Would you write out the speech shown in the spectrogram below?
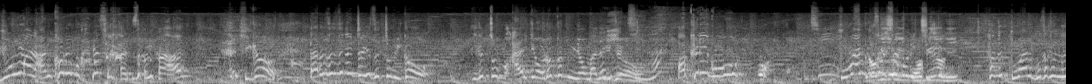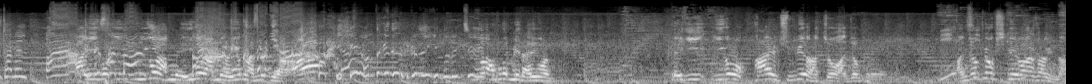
6만 안커를 보면서 간삼만 이거 다른 선수들 입장에서 좀 이거 이거 좀 알기 어렵거든요 만약에 요 아 그리고 9만 여기저기, 고사선수 여기저기. 현재 9만 고사선수 타는 아 아 이거 이- 이건 안 돼. 이건 안 돼요. 이건 안 됩니다. 아 이게 어떻게 되는 거지 이게 도대체 이거 안 됩니다. 이건. 애기 이거 발 준비해 놨죠 안전표. 안전표 혹시 게임하는 사람 있나?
